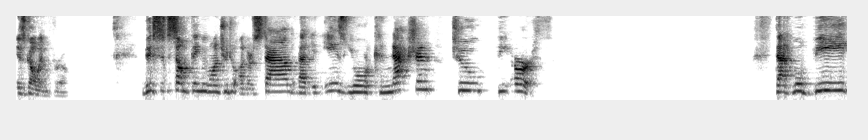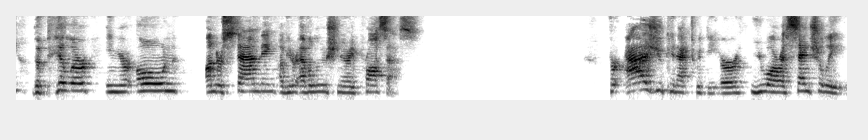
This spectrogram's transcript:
is going through this is something we want you to understand that it is your connection to the earth that will be the pillar in your own understanding of your evolutionary process for as you connect with the earth, you are essentially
